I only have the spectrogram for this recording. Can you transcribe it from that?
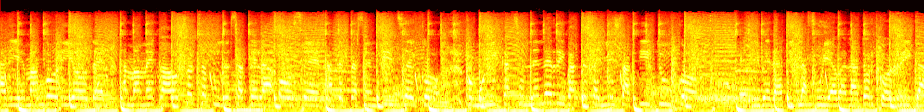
Lekukoan eskantzari eman gorioten Amameka osaltzatu dezatela ozen Aterta sentitzeko Komunikatzen den herri bat eta inoiz atituko. Herri beratik la furia banator korrika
